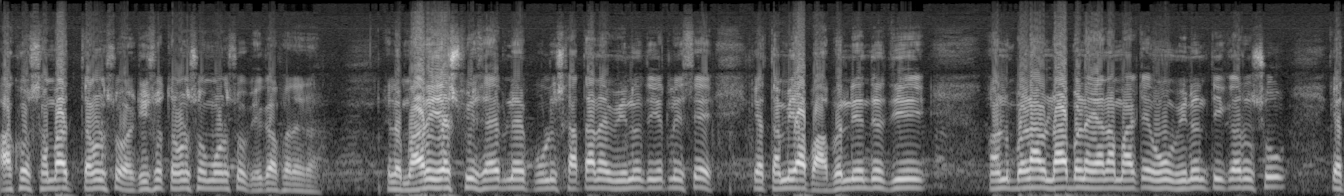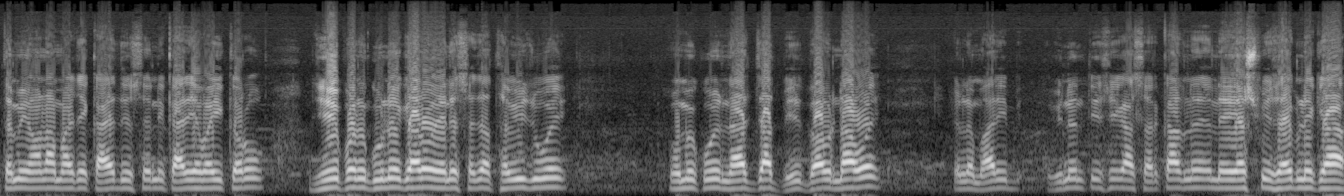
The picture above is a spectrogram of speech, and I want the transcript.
આખો સમાજ ત્રણસો, અઢીસો, ત્રણસો માણસો ભેગા ફરેલા. એટલે મારી એસપી સાહેબને પોલીસ ખાતાને વિનંતી એટલી છે કે તમે આ ભાભરની અંદર જે અનબનાવ ના બને એના માટે હું વિનંતી કરું છું કે તમે આના માટે કાયદેસરની કાર્યવાહી કરો. જે પણ ગુનેગારો એને સજા થવી જોઈએ. અમે કોઈ નાત જાત ભેદભાવ ના હોય. એટલે મારી વિનંતી છે કે આ સરકારને અને એસપી સાહેબને કે આ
